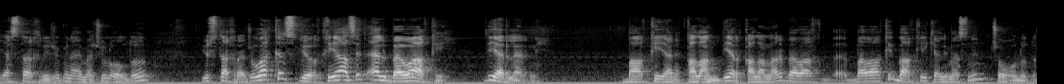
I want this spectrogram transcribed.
Yastahricu binay meçhul oldu. Yustahracu ve kıs diyor kıyas et el bevaki diğerlerini. Baki yani kalan diğer kalanları bevaki baki kelimesinin çoğuludur.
